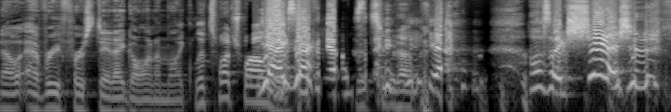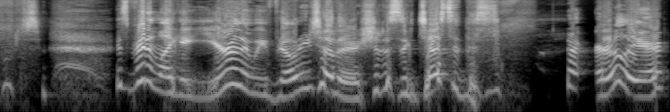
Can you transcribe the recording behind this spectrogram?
Now every first date I go on, I'm like, let's watch WALL-E. Yeah, exactly. I was Let's see what like- yeah. I was like, shit, I should have. It's been like a year that we've known each other. I should have suggested this earlier.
